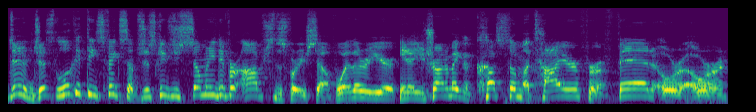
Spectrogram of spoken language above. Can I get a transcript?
dude, just look at these fix-ups. Just gives you so many different options for yourself. Whether you're, you know, you're trying to make a custom attire for a Fed or, or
